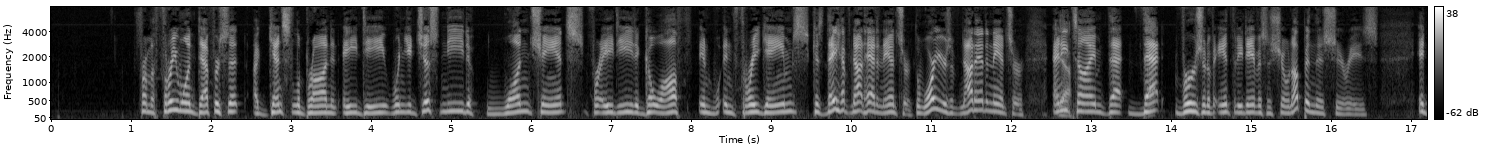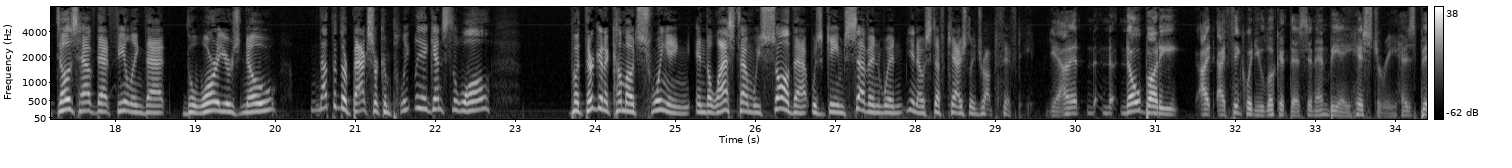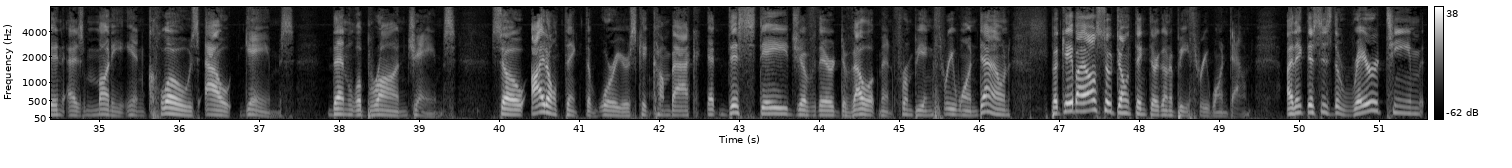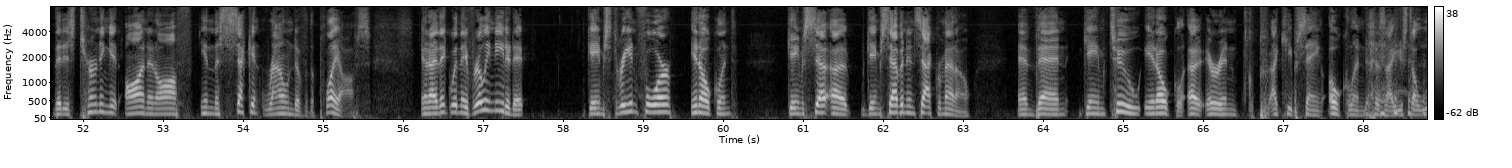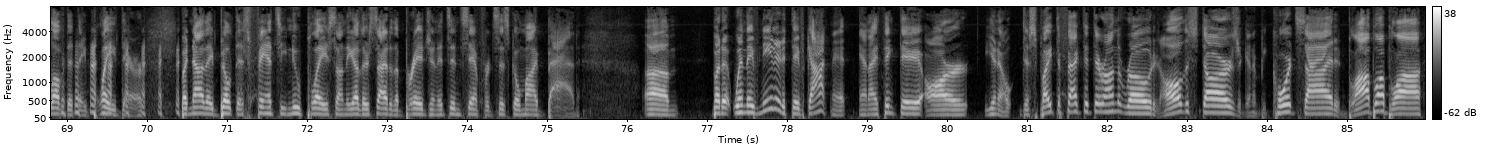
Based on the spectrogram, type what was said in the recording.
from a 3 1 deficit against LeBron and AD when you just need one chance for AD to go off in, in three games because they have not had an answer. The Warriors have not had an answer anytime that that version of Anthony Davis has shown up in this series. It does have that feeling that the Warriors know, not that their backs are completely against the wall, but they're going to come out swinging. And the last time we saw that was game seven when, you know, Steph casually dropped 50. Yeah, I mean, n- nobody. I, I think when you look at this in NBA history, has been as money in close out games than LeBron James. So I don't think the Warriors can come back at this stage of their development from being 3 1 down. But, Gabe, I also don't think they're going to be 3 1 down. I think this is the rare team that is turning it on and off in the second round of the playoffs. And I think when they've really needed it, games three and four in Oakland, game se- uh, game seven in Sacramento, and then game two in Oakland uh, or in I keep saying Oakland because I used to love that they played there, but now they built this fancy new place on the other side of the bridge and it's in San Francisco. My bad. Um, but it, when they've needed it, they've gotten it, and I think they are. You know, despite the fact that they're on the road and all the stars are going to be courtside and blah blah blah,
